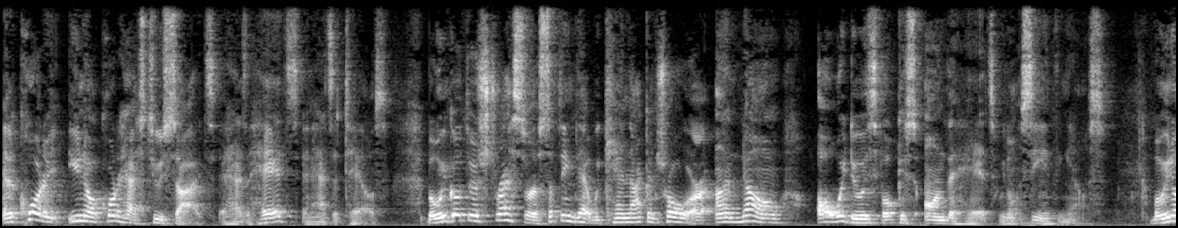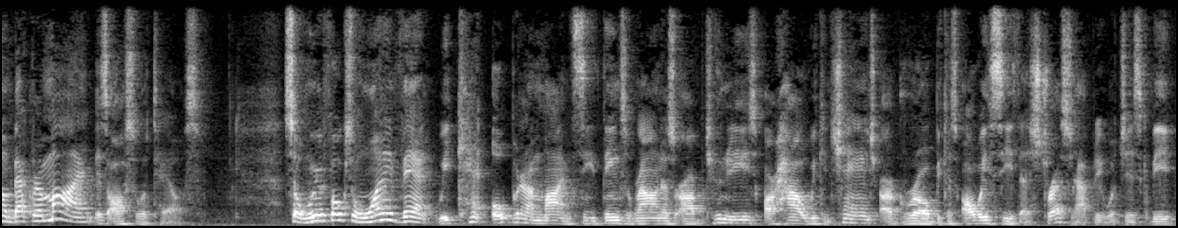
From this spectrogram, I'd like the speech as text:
in a quarter, you know a quarter has two sides. It has a heads and has a tails. But when we go through a stress or something that we cannot control or unknown, all we do is focus on the heads. We don't see anything else. But we know in back of our mind, there's also a tails. So when we focus on one event, we can't open our mind and see things around us, our opportunities, or how we can change or grow because all we see is that stressor happening, which is could be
